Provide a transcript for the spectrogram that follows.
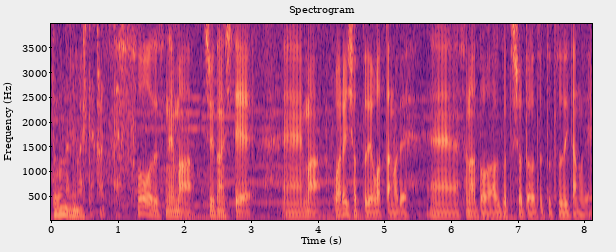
どうなりましたかってそうですね、まあ、中断して、えーまあ、悪いショットで終わったので、えーその後はグッドショットがずっと続いたので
